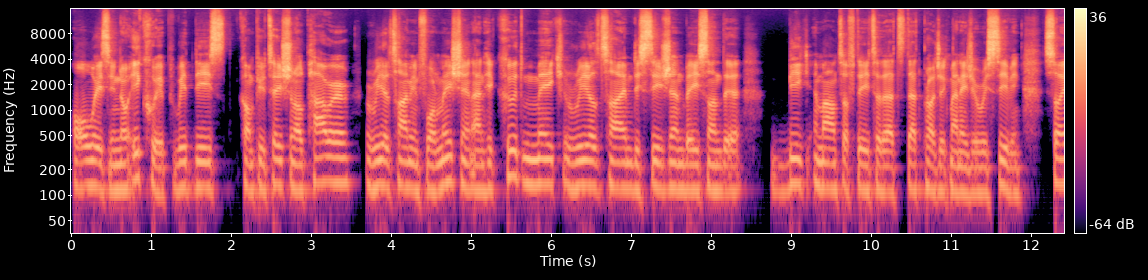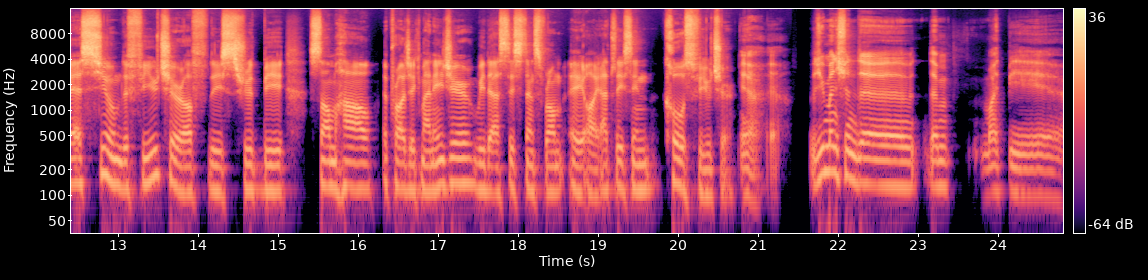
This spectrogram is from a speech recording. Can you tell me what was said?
always, you know, equipped with these computational power, real-time information, and he could make real-time decision based on the big amount of data that that project manager receiving. So I assume the future of this should be somehow a project manager with assistance from AI, at least in close future. Yeah, yeah. You mentioned uh, there might be uh,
